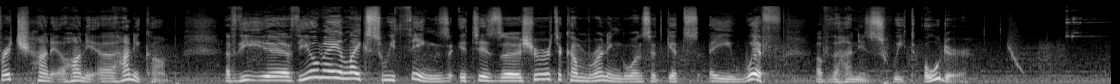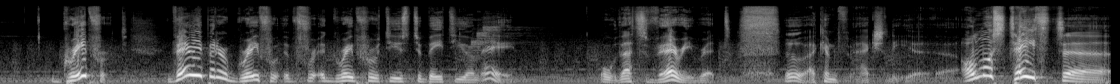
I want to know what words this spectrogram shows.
rich honey, honey uh, honeycomb. If the uh, if the UMA likes sweet things, it is uh, sure to come running once it gets a whiff of the honey's sweet odor. Grapefruit, very bitter grapefruit. fr- grapefruit used to bait UMA. Oh, that's very red. Oh, I can actually uh, almost taste uh,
